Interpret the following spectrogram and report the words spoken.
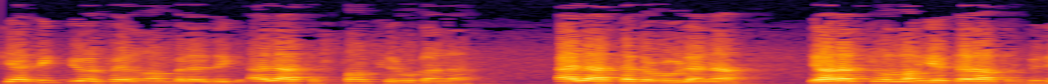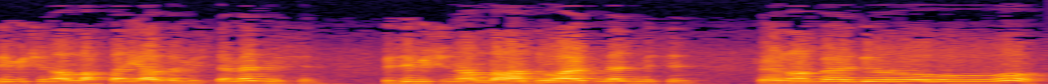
geldik diyor Peygamber'e dedik Ela testansiru lena Ela ted'u lena Ya Resulallah yeter artık bizim için Allah'tan yardım istemez misin? Bizim için Allah'a dua etmez misin? Peygamber diyor o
